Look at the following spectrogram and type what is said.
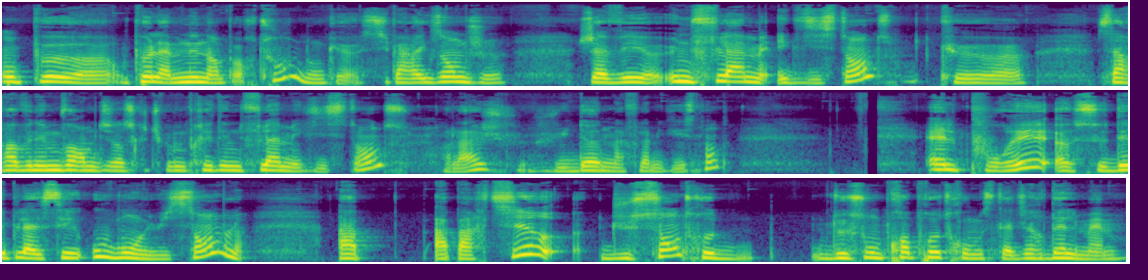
on peut, euh, on peut l'amener n'importe où. Donc, euh, si par exemple j'avais euh, une flamme existante, que Sarah venait me voir en me disant est-ce que tu peux me prêter une flamme existante? Voilà, je, lui donne ma flamme existante. Elle pourrait se déplacer où bon lui semble, à, partir du centre de son propre trône, c'est-à-dire d'elle-même.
